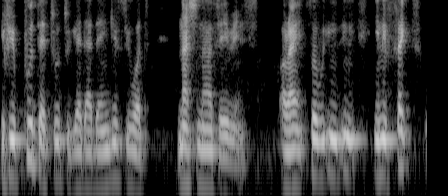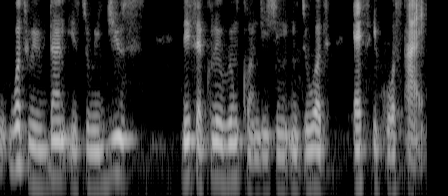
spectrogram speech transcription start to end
If you put the two together, then gives you what? National savings. All right. So in, in, effect, what we've done is to reduce this equilibrium condition into what S equals I,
